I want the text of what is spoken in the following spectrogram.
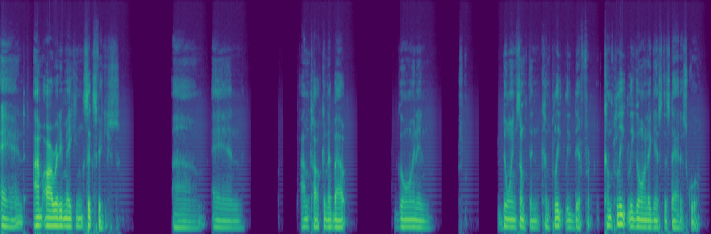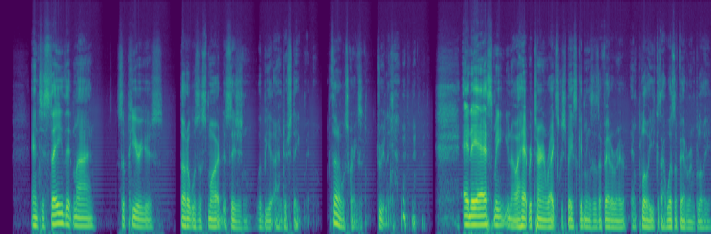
And I'm already making six figures. Um, and I'm talking about going and doing something completely different, completely going against the status quo. And to say that my superiors thought it was a smart decision would be an understatement. thought I was crazy, really. and they asked me, you know, I had return rights, which basically means as a federal employee, because I was a federal employee.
